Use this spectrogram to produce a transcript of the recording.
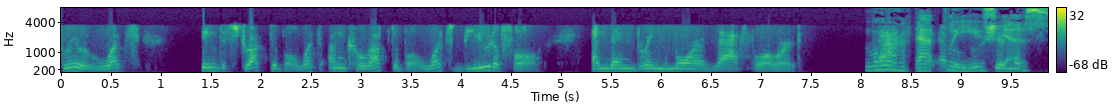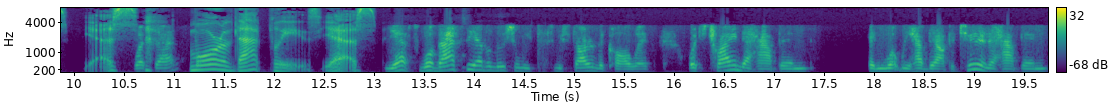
true, what's indestructible, what's uncorruptible, what's beautiful, and then bring more of that forward. More That's of that, please. Yes. Yes. What's that? More of that, please. Yes. Yes. Well, that's the evolution we we started the call with. What's trying to happen, and what we have the opportunity to happen.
